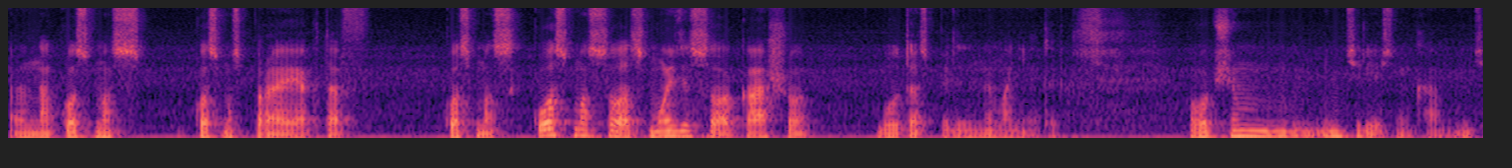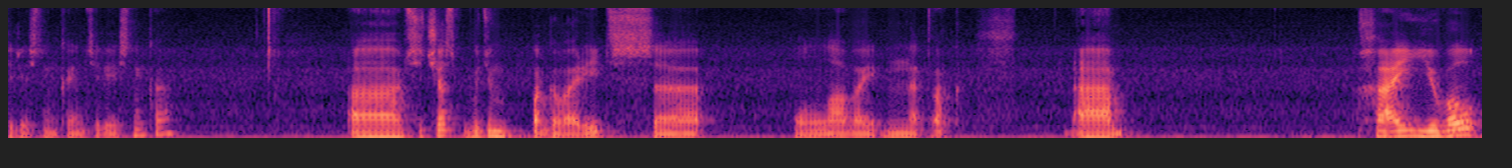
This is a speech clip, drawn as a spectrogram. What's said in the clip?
На космос, космос проектов, космос космосу, осмозису, акашу будут распределены монеты. В общем, интересненько, интересненько, интересненько. А сейчас будем поговорить с Lava Network. А hi Yuval.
